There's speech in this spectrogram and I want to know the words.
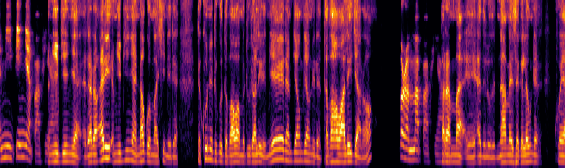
အမြင့်ပြညတ်ပါဗျာအမြင့်ပြညတ်ဒါတော့အဲ့ဒီအမြင့်ပြညတ်နောက်ကွယ်မှာရှိနေတဲ့တခုနဲ့တခုသဘာဝမတူတာလေးတွေအများတမ်းပြောင်းပြောင်းနေတဲ့သဘာဝလေးကြတော့ပရမတ်ပါဗျာပရမတ်အဲအဲ့ဒါလိုနာမည်စကားလုံးနဲ့ခွဲရ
